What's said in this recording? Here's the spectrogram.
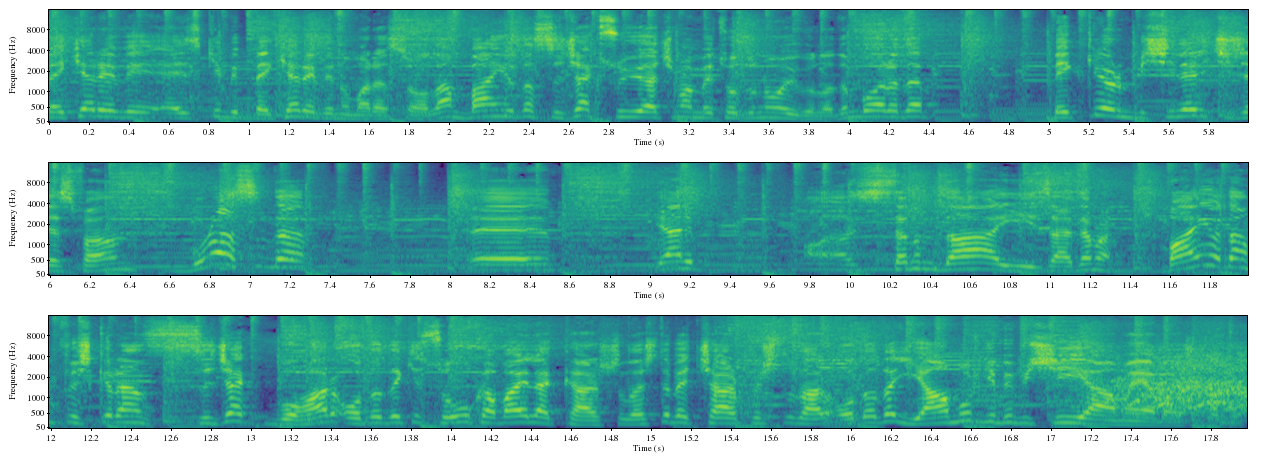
bekar evi, eski bir bekar evi numarası olan banyoda sıcak suyu açma metodunu uyguladım. Bu arada bekliyorum bir şeyler içeceğiz falan. Bunu aslında e, yani asistanım daha iyi zaten ama banyodan fışkıran sıcak buhar odadaki soğuk havayla karşılaştı ve çarpıştılar. Odada yağmur gibi bir şey yağmaya başladı.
